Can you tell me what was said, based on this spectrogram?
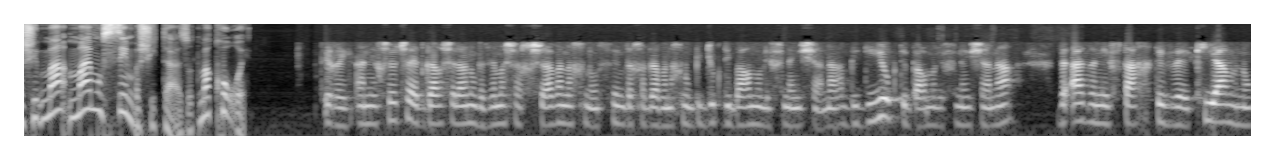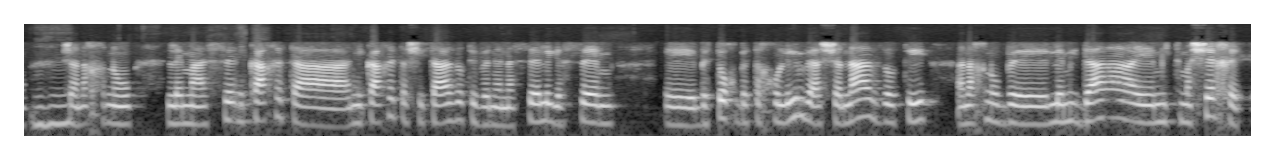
בש... מה, מה הם עושים בשיטה הזאת? מה קורה? תראי, אני חושבת שהאתגר שלנו, וזה מה שעכשיו אנחנו עושים, דרך אגב, אנחנו בדיוק דיברנו לפני שנה, בדיוק דיברנו לפני שנה, ואז אני הבטחתי וקיימנו mm-hmm. שאנחנו למעשה ניקח את, ה, ניקח את השיטה הזאת וננסה ליישם אה, בתוך בית החולים, והשנה הזאת אנחנו בלמידה אה, מתמשכת.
